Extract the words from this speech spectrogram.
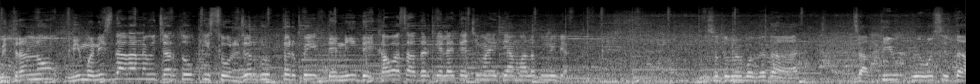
मित्रांनो मी मनीष दादांना विचारतो की सोल्जर ग्रुपतर्फे त्यांनी देखावा सादर केलाय त्याची माहिती आम्हाला तुम्ही द्या. जसं तुम्ही बघत आहात जाती व्यवस्थेचा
